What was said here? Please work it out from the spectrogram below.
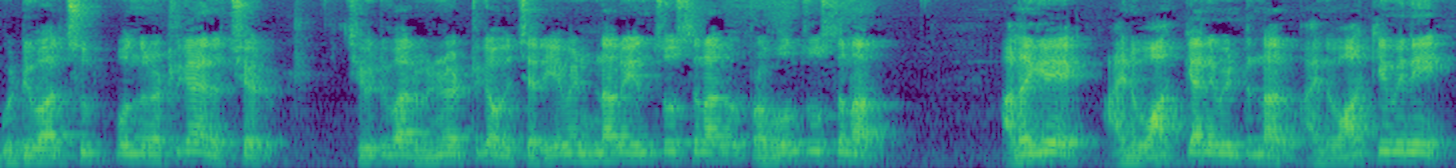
గుడ్డివారు చూపు పొందినట్లుగా ఆయన వచ్చాడు. చెవిటివారు విన్నట్లుగా వచ్చారు. ఏం వింటున్నారు? ఏం చూస్తున్నారు? ప్రభువును చూస్తున్నారు. అలాగే ఆయన వాక్యాన్ని వింటున్నారు. ఆయన వాక్యం విని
